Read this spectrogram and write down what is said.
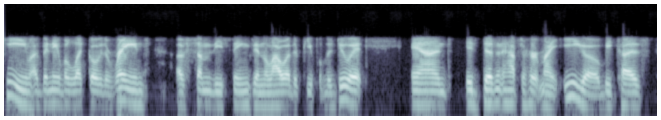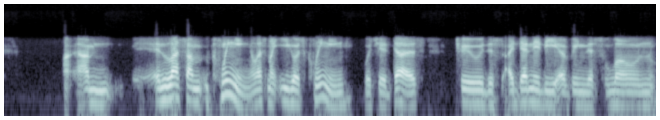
team, I've been able to let go of the reins of some of these things and allow other people to do it. And it doesn't have to hurt my ego because I'm unless I'm clinging, unless my ego is clinging, which it does, to this identity of being this lone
